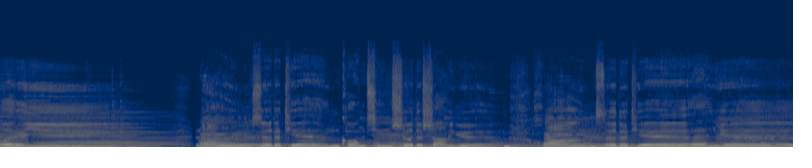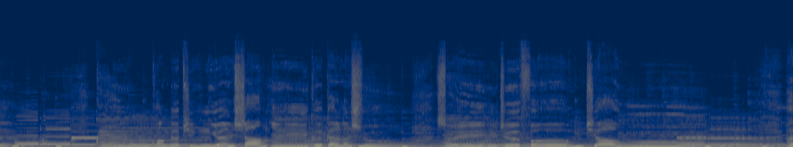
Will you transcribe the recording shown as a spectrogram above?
回忆。蓝色的天空，青色的山岳，黄色的田野。空旷的平原上，一棵橄榄树随着风飘舞。嘿，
